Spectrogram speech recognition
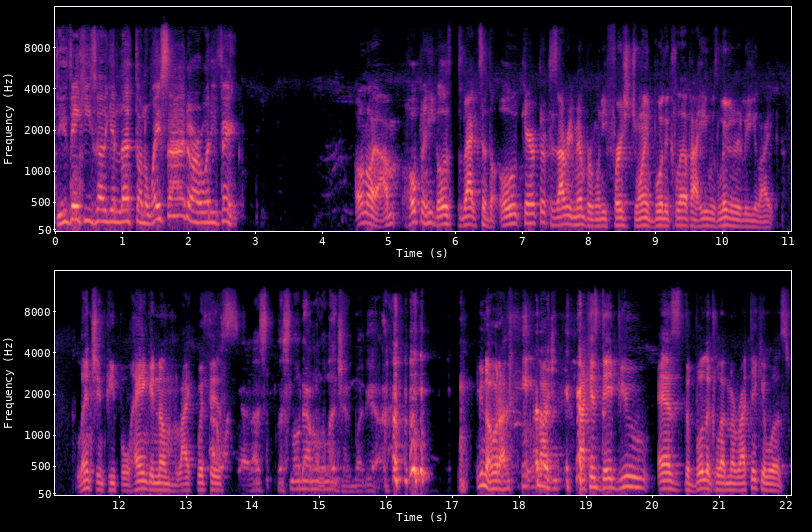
Do you think he's going to get left on the wayside, or what do you think? Oh no, I'm hoping he goes back to the old character because I remember when he first joined Bullet Club, how he was literally like lynching people, hanging them like with oh, his. Oh, yeah, let's let's slow down on the lynching, but yeah. you know what I mean? I like, like his debut as the Bullet Club member, I think it was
